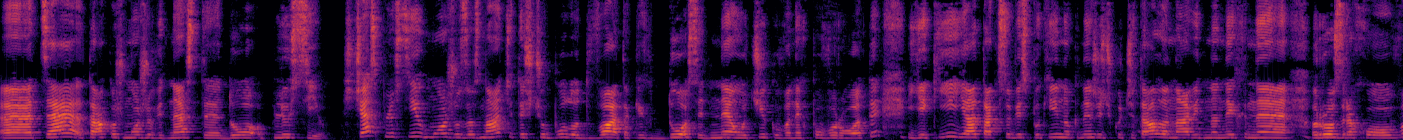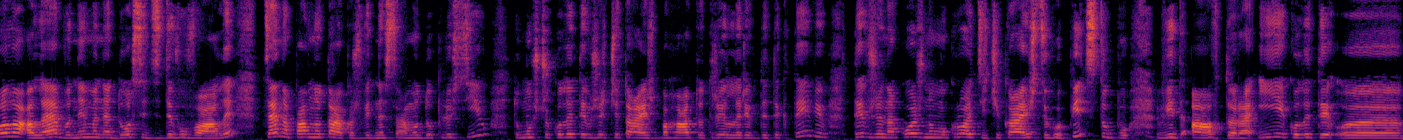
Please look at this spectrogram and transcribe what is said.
Е, Це також можу віднести до плюсів. Ще з плюсів можу зазначити, що було два таких досить неочікуваних повороти, які я так собі спокійно книжечку читала, навіть на них не розраховувала, але вони мене досить здивували. Це, напевно, також віднесемо до плюсів, тому що коли ти вже читаєш багато трилерів, детективів, ти вже на кожному кроці чекаєш цього підступу від автора. І коли ти е,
